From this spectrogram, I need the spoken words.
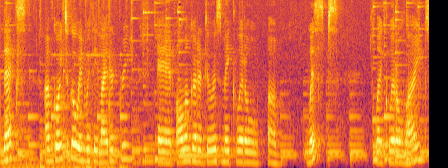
Next, I'm going to go in with a lighter green and all I'm gonna do is make little um, wisps, like little lines.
